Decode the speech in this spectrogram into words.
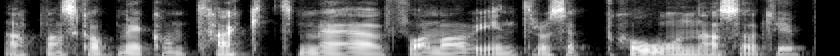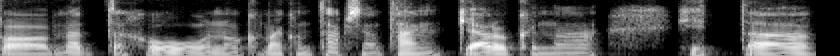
att man skapar mer kontakt med form av introception, alltså typ av meditation och komma i kontakt med sina tankar och kunna hitta,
